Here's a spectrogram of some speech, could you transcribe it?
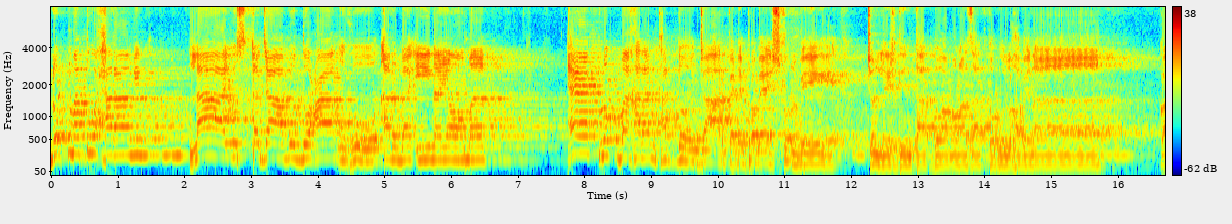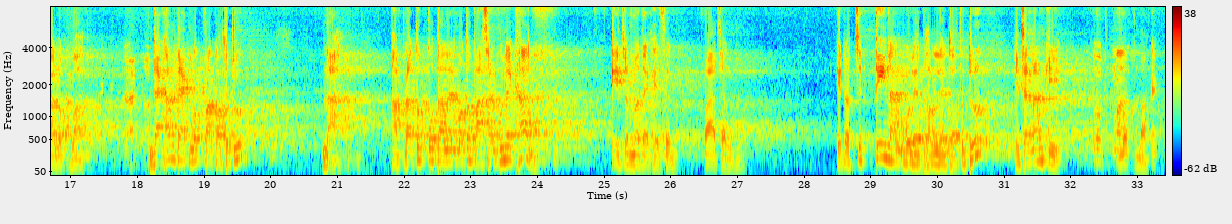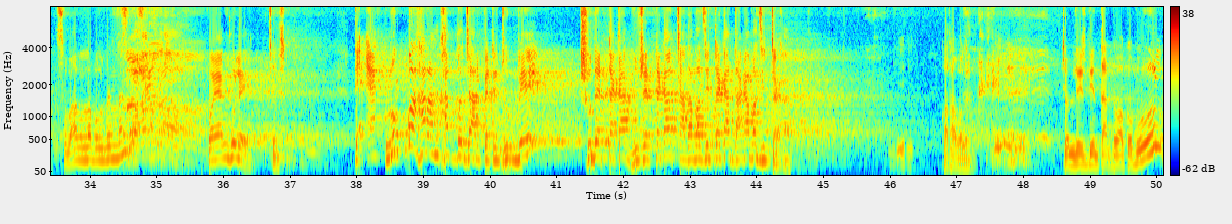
লুকমাতু হারামিন লা ইউস্তাজাবু দুআউহু আরবাঈনা ইয়াওমা। এক লোকমা হারাম খাদ্য যার পেটে প্রবেশ করবে চল্লিশ দিন তার দোয়া মোনাজাত কবুল হবে না। কয় লোকমা? দেখান তো এক লোকমা কতটুকু না আপনারা তো কোদালের মতো পাঁচ আঙ্গুলে খান। এই জন্য দেখেছেন পাঁচ আঙ্গুল। এটা হচ্ছে তিন আঙ্গুলে ধরলে যতটুকু এটার নাম কি? লোকমা। সুবহানাল্লাহ বলবেন না? কয় আঙ্গুলে? এক লোকমা হারাম খাদ্য যার পেটে ঢুকবে সুদের টাকা, ঘুষের টাকা, চাঁদাবাজির টাকা, দাগাবাজির টাকা। কথা বলেন। চল্লিশ দিন তার দোয়া কবুল।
